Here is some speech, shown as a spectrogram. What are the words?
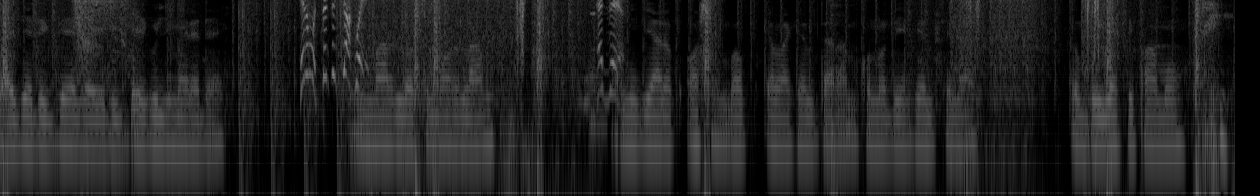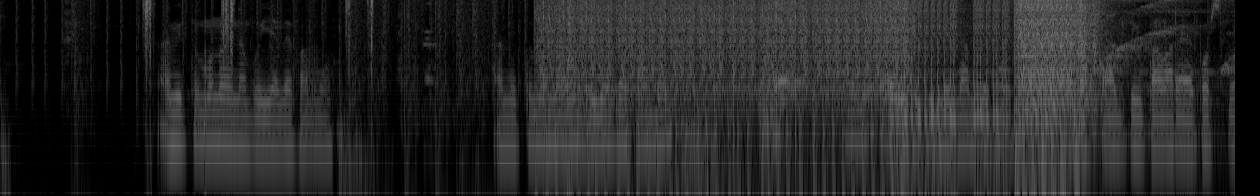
যায়, যে দিক দিয়ে যায় এদিক দিয়ে গুলি মেরে দেয়। মারলো তো মরলাম। আমি কি আর অসম্ভব খেলা খেলতে আরাম কোনো দিন খেলছি না। তো বইয়া কি পামো? আমি তো মনে হয় না বইয়া দে পামো। আমি তো না বইয়া দে পামো নিলাম চার্জিং পাওয়ার আয় পড়ছে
